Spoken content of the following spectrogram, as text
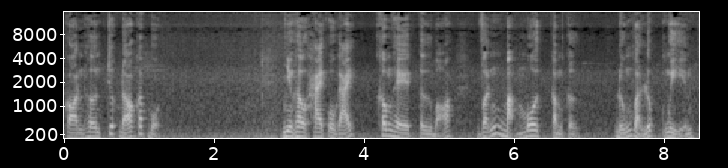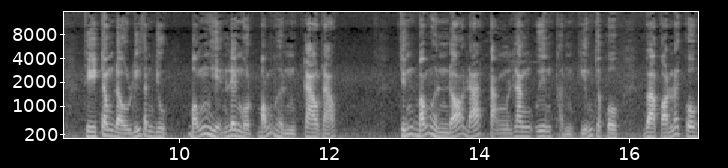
còn hơn trước đó gấp bội. Nhưng hầu hai cô gái không hề từ bỏ, vẫn bặm môi cầm cự. Đúng vào lúc nguy hiểm thì trong đầu Lý Thanh Du bỗng hiện lên một bóng hình cao ráo. Chính bóng hình đó đã tặng Lăng Uyên Thần Kiếm cho cô và còn nói cô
